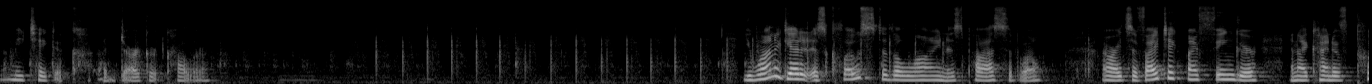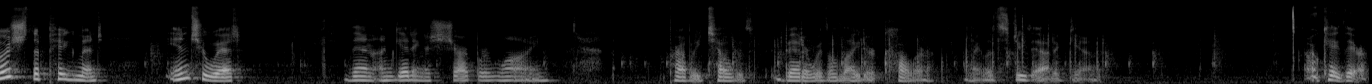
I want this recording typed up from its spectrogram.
let me take a, a darker color. You want to get it as close to the line as possible. All right, so if I take my finger and I kind of push the pigment into it, then I'm getting a sharper line. Probably tell with better with a lighter color. All right, let's do that again. Okay, there,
